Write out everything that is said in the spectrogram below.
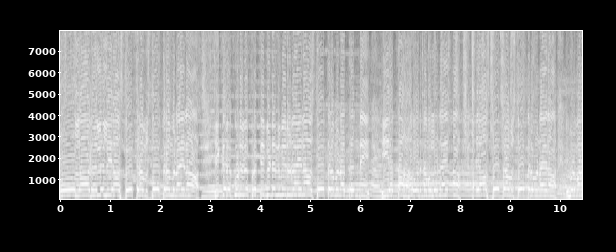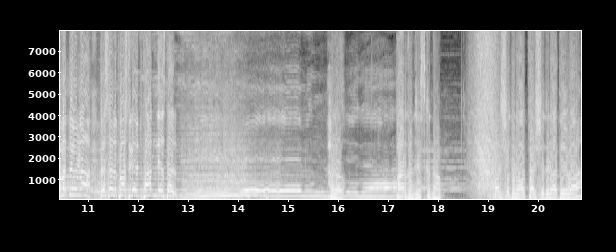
ఓ లార్డ్ హలలియా స్తోత్రం స్తోత్రం నాయనా. ఇక్కడ కూడిన ప్రతి బిడ్డను మీరు నాయనా స్తోత్రం నా తండ్రి. ఈ యొక్క ఆవరణములు నాయనా. అయ్యా స్తోత్రం స్తోత్రం నాయనా. ఇప్పుడు మన మధ్యలో ఉన్న ప్రసాద్ పాస్టర్ గారు ప్రార్థన చేస్తారు. హలో. ప్రార్థన చేసుకుందాం. పరిశుద్ధుడా పరిశుద్ధుడా దేవా.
